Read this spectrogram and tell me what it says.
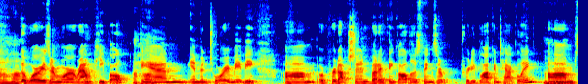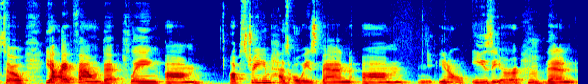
Uh-huh. The worries are more around people and inventory, maybe. Um, or production, but I think all those things are pretty block and tackling. Mm-hmm. Um, so yeah, I found that playing um, upstream has always been, um, you know, easier Hmm. than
